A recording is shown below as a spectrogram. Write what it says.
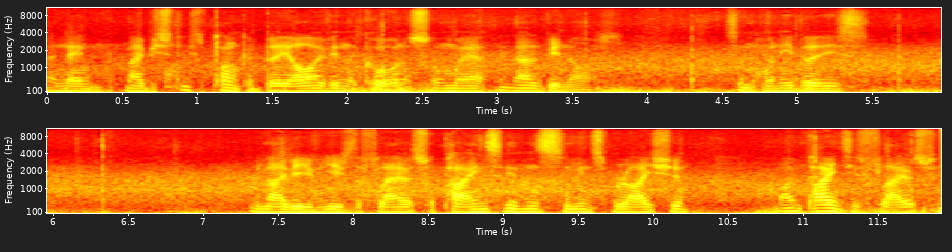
and then maybe just plonk a beehive in the corner somewhere. I think that'd be nice. Some honeybees. And maybe even use the flowers for paintings, some inspiration. I painted flowers for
